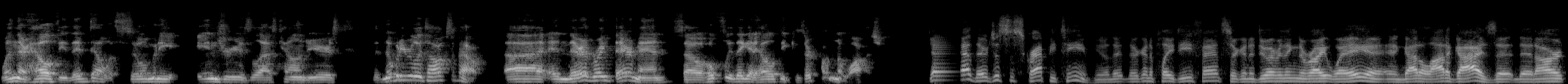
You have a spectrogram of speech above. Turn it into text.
when they're healthy. They've dealt with so many injuries the last calendar years that nobody really talks about. Uh, and they're right there, man. So hopefully they get healthy because they're fun to watch. Yeah, they're just a scrappy team. You know, they're, they're going to play defense. They're going to do everything the right way, and, and, got a lot of guys that, that aren't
